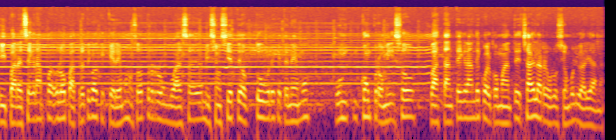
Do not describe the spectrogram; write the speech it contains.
Y para ese gran pueblo patriótico que queremos nosotros rumbo a esa misión 7 de octubre que tenemos un compromiso bastante grande con el comandante Chávez y la revolución bolivariana.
